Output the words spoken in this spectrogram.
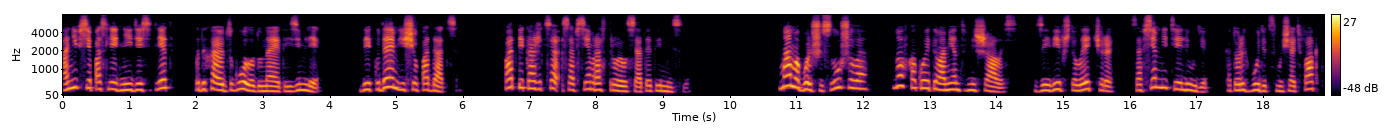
Они все последние десять лет подыхают с голоду на этой земле. Да и куда им еще податься? Папе, кажется, совсем расстроился от этой мысли. Мама больше слушала, но в какой-то момент вмешалась, заявив, что летчеры совсем не те люди, которых будет смущать факт,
